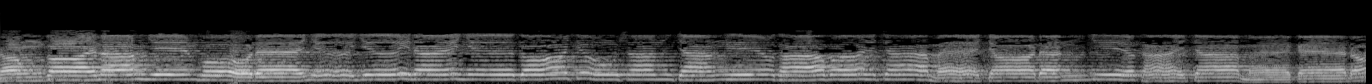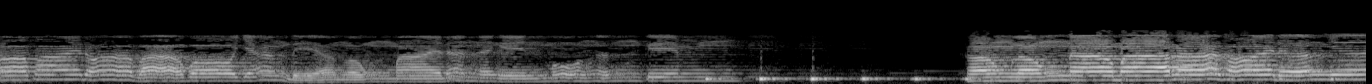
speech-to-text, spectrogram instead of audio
Rồng coi nam diêm phù đề như dưới đây như có chúng sanh, chẳng hiếu thảo với cha mẹ, cho đến giết hại cha mẹ, kẻ đó phải đó vào vô gián địa, ngục mai đến nghìn muôn ưng kim. Không lòng nào mà ra khỏi đường như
